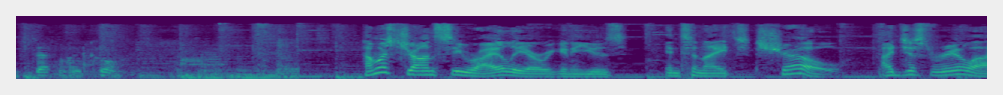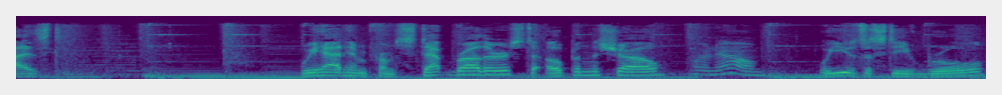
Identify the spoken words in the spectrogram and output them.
it's definitely cool. How much John C. Reilly are we going to use in tonight's show? I just realized we had him from Step Brothers to open the show. Oh no. We used a Steve Brule.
